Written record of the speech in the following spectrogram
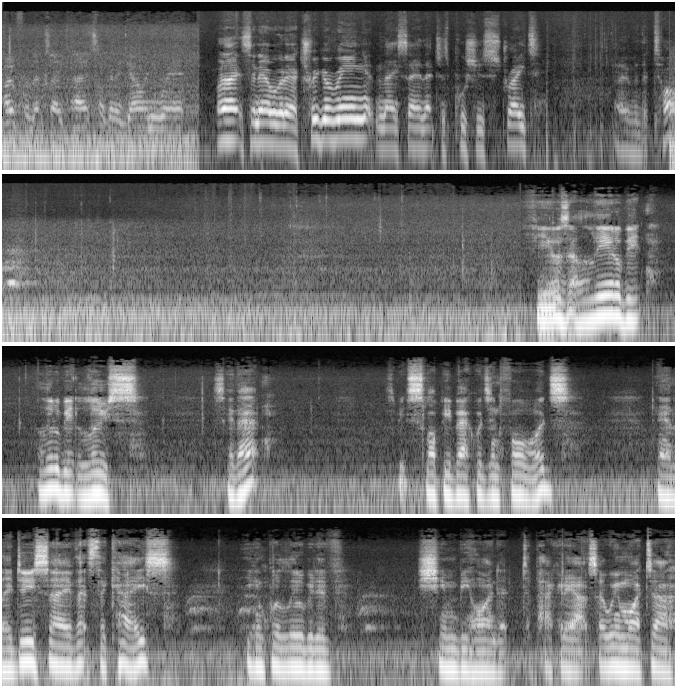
Hopefully that's okay. It's not going to go anywhere. All right, so now we've got our trigger ring and they say that just pushes straight over the top. Feels a little bit, a little bit loose. See that? It's a bit sloppy backwards and forwards. Now they do say if that's the case, you can put a little bit of shim behind it to pack it out. So we might uh,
